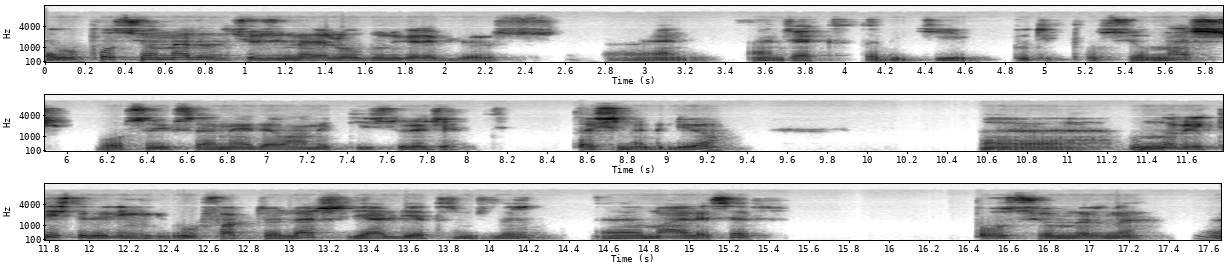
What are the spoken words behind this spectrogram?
E, bu pozisyonlarda da çözülmeler olduğunu görebiliyoruz. E, yani ancak tabii ki bu tip pozisyonlar borsa yükselmeye devam ettiği sürece taşınabiliyor. Bununla birlikte işte dediğim gibi bu faktörler yerli yatırımcıların e, maalesef pozisyonlarını e,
